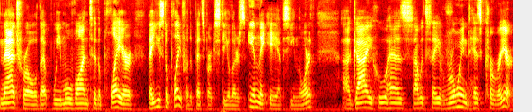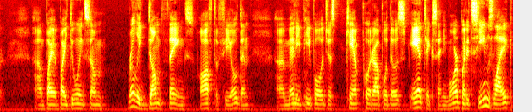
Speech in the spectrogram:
natural that we move on to the player that used to play for the Pittsburgh Steelers in the AFC North, a guy who has, I would say, ruined his career uh, by by doing some really dumb things off the field, and uh, many people just can't put up with those antics anymore. But it seems like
